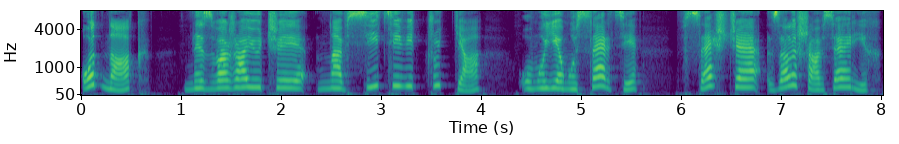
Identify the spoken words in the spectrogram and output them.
Однак, незважаючи на всі ці відчуття, у моєму серці все ще залишався гріх,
